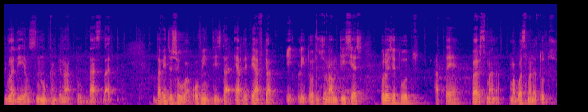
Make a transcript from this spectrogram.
gladiam-se no campeonato da cidade. David Joshua, ouvintes da RDP África e leitores do Jornal Notícias, por hoje é tudo. Até para a semana. Uma boa semana a todos.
